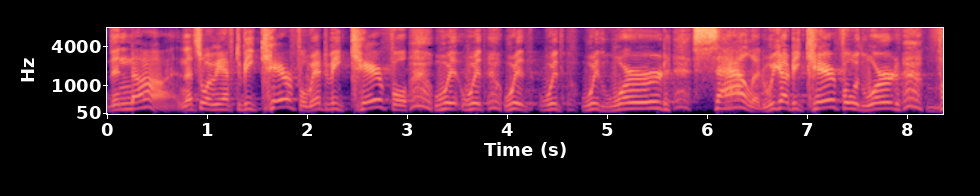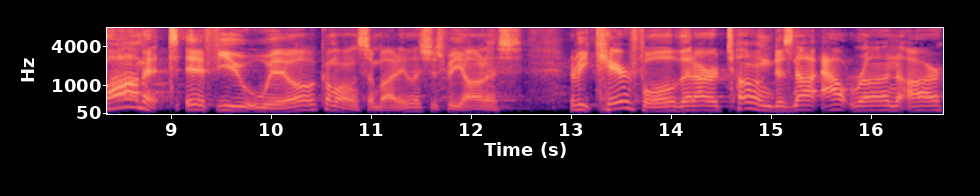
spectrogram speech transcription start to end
than not. And that's why we have to be careful. We have to be careful with, with, with, with, with word salad. We got to be careful with word vomit, if you will. Come on, somebody. Let's just be honest to be careful that our tongue does not outrun our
